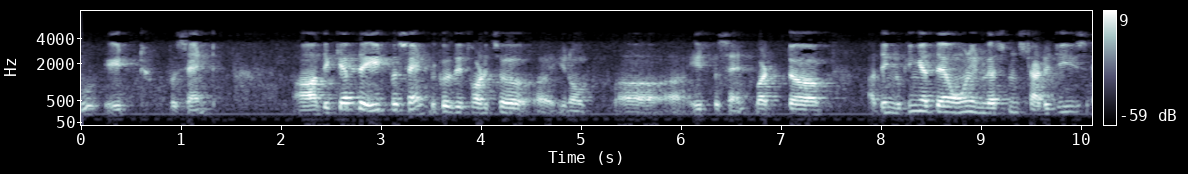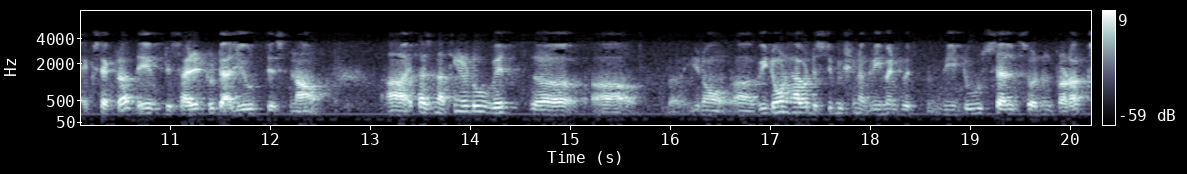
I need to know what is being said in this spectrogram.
to 8 percent. Uh, they kept the 8 percent because they thought it's a uh, you know uh, 8 percent, but uh, I think looking at their own investment strategies, etc., they've decided to dilute this now. Uh, it has nothing to do with, uh, uh, you know, uh, we don't have a distribution agreement with, we do sell certain products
